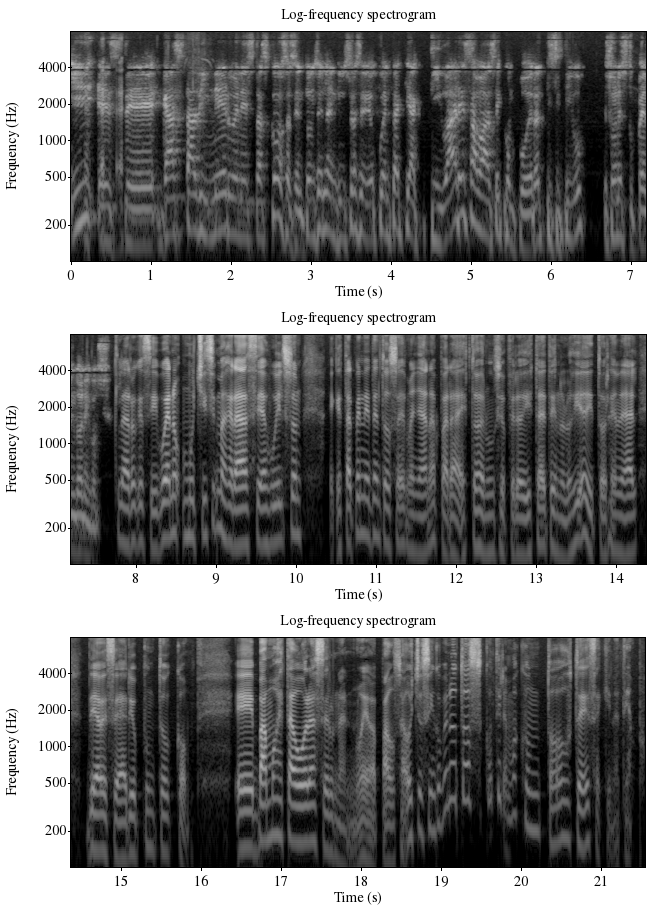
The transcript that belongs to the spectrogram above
y este, gasta dinero en estas cosas. Entonces la industria se dio cuenta que activar esa base con poder adquisitivo es un estupendo negocio. Claro que sí. Bueno, muchísimas gracias, Wilson. Hay que estar pendiente entonces mañana para estos anuncios. Periodista de tecnología, editor general de abecedario.com. Eh, vamos a esta hora a hacer una nueva pausa. 8 o 5 minutos. Continuamos con todos ustedes aquí en A Tiempo.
